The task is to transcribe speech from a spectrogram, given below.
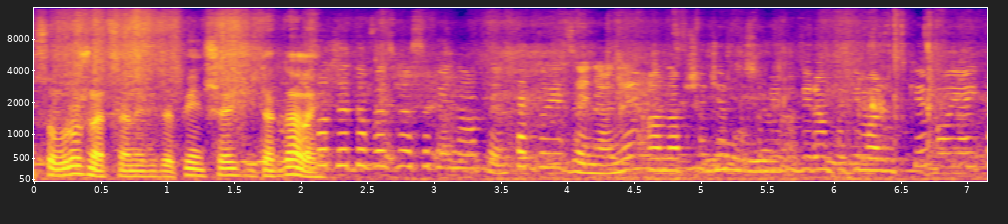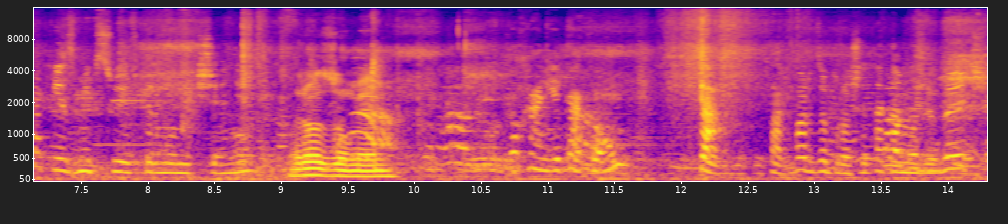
Tu są różne ceny, widzę 5, 6 i tak dalej. No to te to wezmę sobie na ten, tak do jedzenia, nie? A na przecier to sobie wybieram takie malutkie, bo ja i tak je zmiksuję w termomiksie, nie? Rozumiem. Kochanie, taką? Tak, tak, bardzo proszę, taka może być.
